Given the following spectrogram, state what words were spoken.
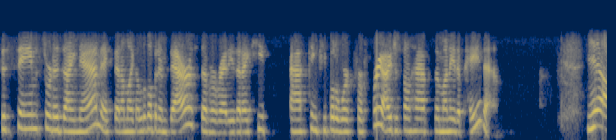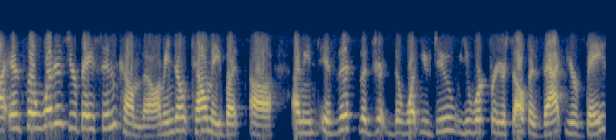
the same sort of dynamic that I'm like a little bit embarrassed of already that I keep asking people to work for free. I just don't have the money to pay them. Yeah, and so what is your base income though? I mean, don't tell me, but uh I mean, is this the the what you do? You work for yourself. Is that your base?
